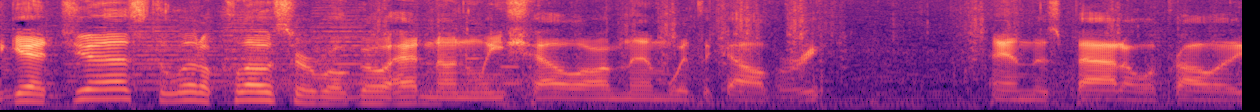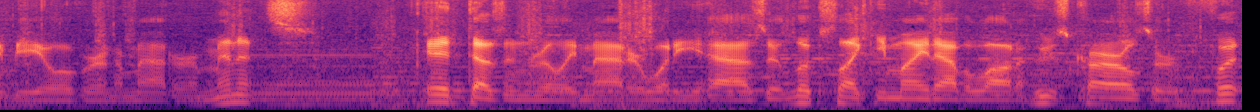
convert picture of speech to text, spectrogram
To get just a little closer, we'll go ahead and unleash hell on them with the cavalry and this battle will probably be over in a matter of minutes. It doesn't really matter what he has. It looks like he might have a lot of Huscarls or foot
